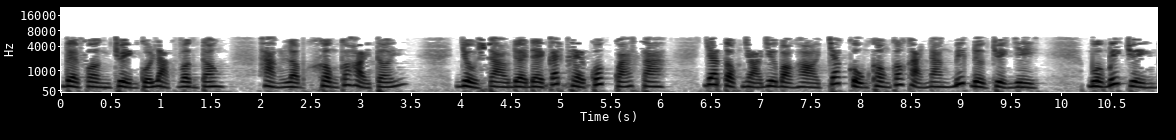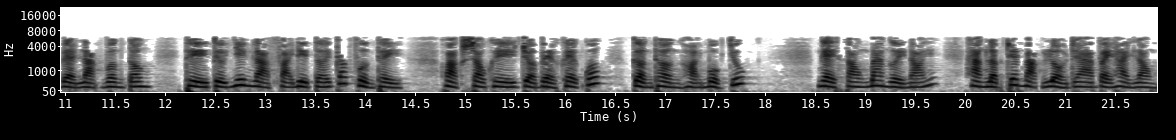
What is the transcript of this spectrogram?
Về phần chuyện của Lạc Vân Tông, Hàng Lập không có hỏi tới. Dù sao đời đây cách khề quốc quá xa, gia tộc nhỏ như bọn họ chắc cũng không có khả năng biết được chuyện gì. Muốn biết chuyện về Lạc Vân Tông thì tự nhiên là phải đi tới các phường thị, hoặc sau khi trở về khề quốc, cẩn thận hỏi một chút. Nghe xong ba người nói, Hàng Lập trên mặt lộ ra vẻ hài lòng,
